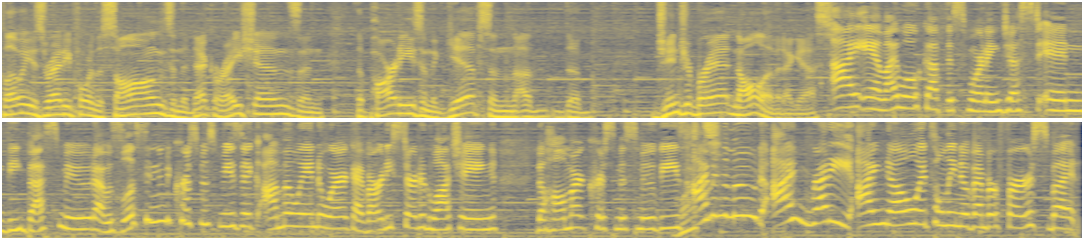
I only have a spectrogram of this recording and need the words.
Chloe is ready for the songs and the decorations and the parties and the gifts and uh, the gingerbread and all of it. I guess. I am. I woke up this morning just in the best mood. I was listening to Christmas music on my way into work. I've already started watching the Hallmark Christmas movies. I'm in the mood. I'm ready. I know it's only November 1st, but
